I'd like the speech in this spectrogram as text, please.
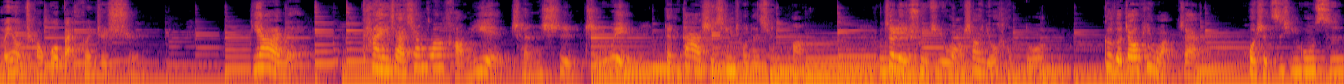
没有超过百分之十。第二类，看一下相关行业、城市、职位等大势薪酬的情况。这类数据网上有很多，各个招聘网站或是咨询公司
